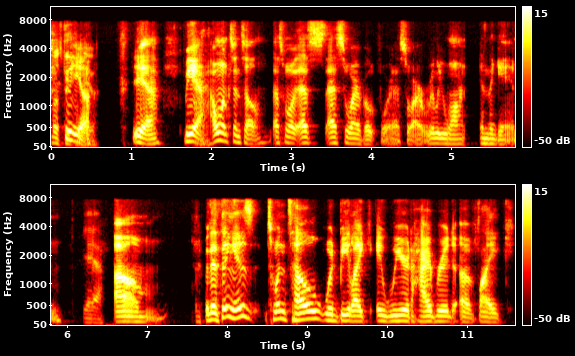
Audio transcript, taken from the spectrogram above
most people yeah. do. Yeah, but yeah, I want Twintelle. That's what that's that's who I vote for. That's who I really want in the game. Yeah. Um, but the thing is, Twintelle would be like a weird hybrid of like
